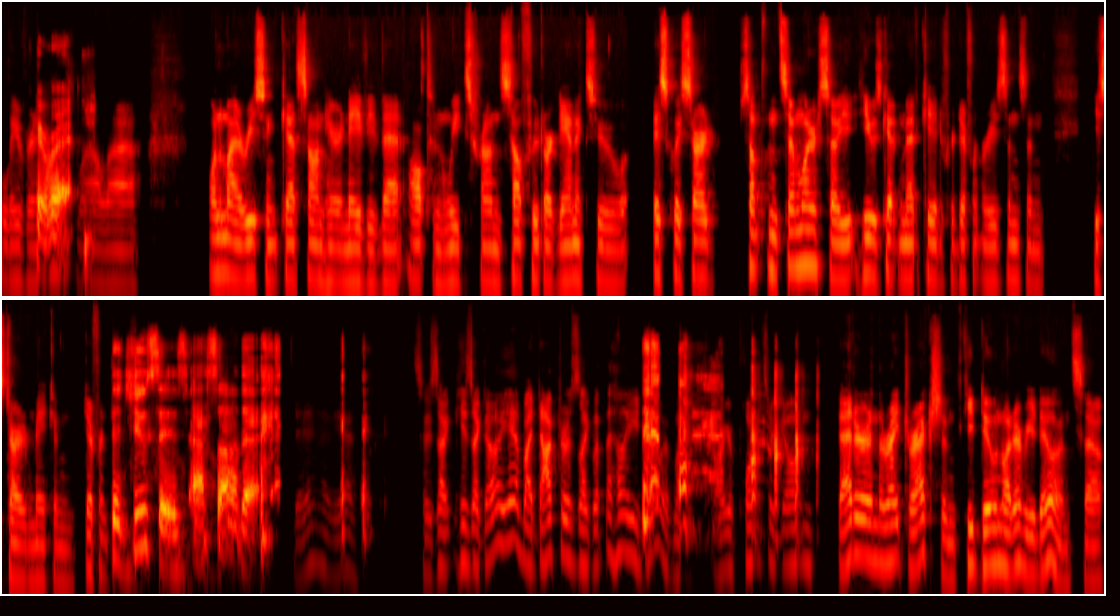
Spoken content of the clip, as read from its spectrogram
believer in Correct. that as well. Uh, one of my recent guests on here, Navy vet Alton Weeks, runs Self Food Organics, who basically started something similar. So he, he, was getting medicated for different reasons, and he started making different the juices. I saw that. Yeah, yeah. So he's like, he's like, oh yeah, my doctor was like, what the hell are you doing? Like, all your points are going better in the right direction. Keep doing whatever you're doing. So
